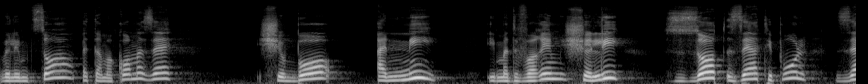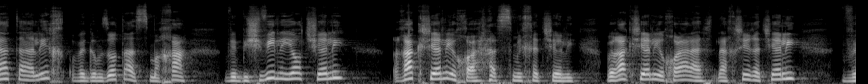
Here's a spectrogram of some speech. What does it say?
ולמצוא את המקום הזה שבו אני עם הדברים שלי, זאת, זה הטיפול, זה התהליך וגם זאת ההסמכה. ובשביל להיות שלי, רק שלי יכולה להסמיך את שלי, ורק שלי יכולה להכשיר את שלי, ו...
